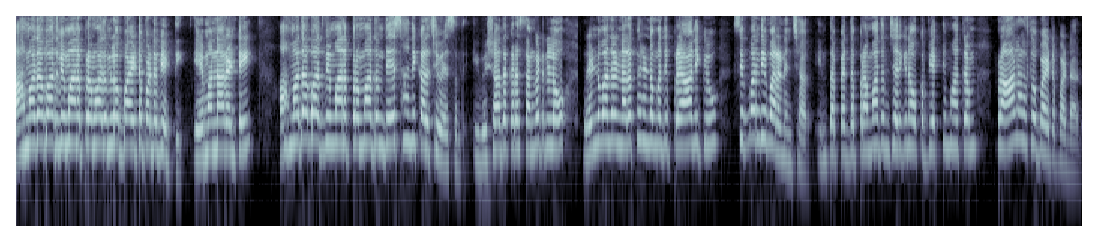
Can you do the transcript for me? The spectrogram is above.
అహ్మదాబాద్ విమాన ప్రమాదంలో బయటపడ్డ వ్యక్తి. ఏమన్నారంటే అహ్మదాబాద్ విమాన ప్రమాదం దేశాన్ని కలిచివేసింది. ఈ విషాదకర సంఘటనలో రెండు వందల నలభై రెండు మంది ప్రయాణికులు సిబ్బంది మరణించారు. ఇంత పెద్ద ప్రమాదం జరిగిన ఒక వ్యక్తి మాత్రం ప్రాణాలతో బయటపడ్డారు.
